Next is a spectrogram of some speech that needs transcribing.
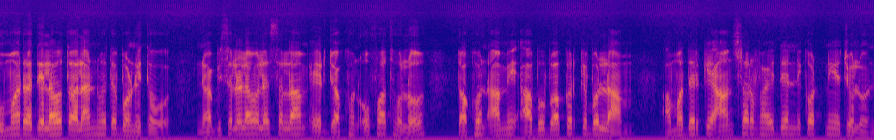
উমর রদিল্লাহ তাল্লাহ্ন হতে বর্ণিত, নবী সাল্লাহ আলাইসাল্লাম এর যখন ওফাত হলো, তখন আমি আবু বকরকে বললাম, আমাদেরকে আনসার ভাইদের নিকট নিয়ে চলুন।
